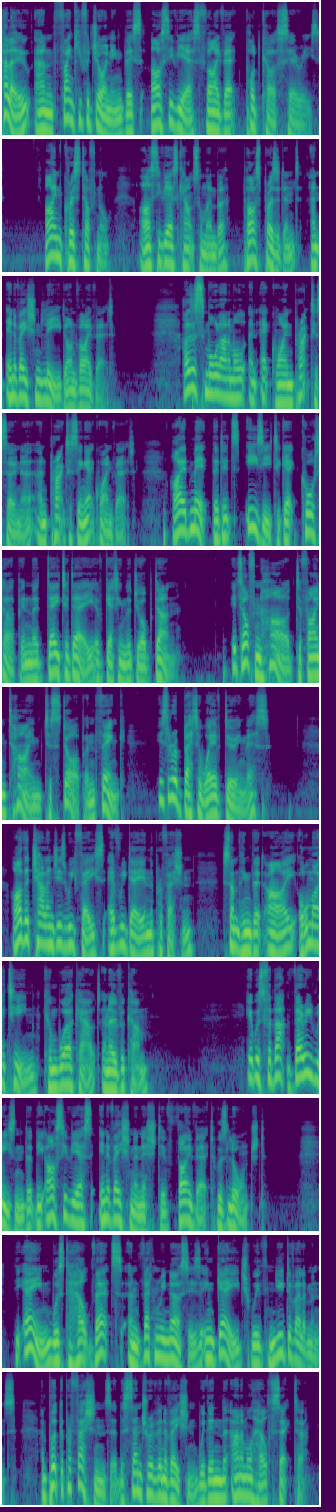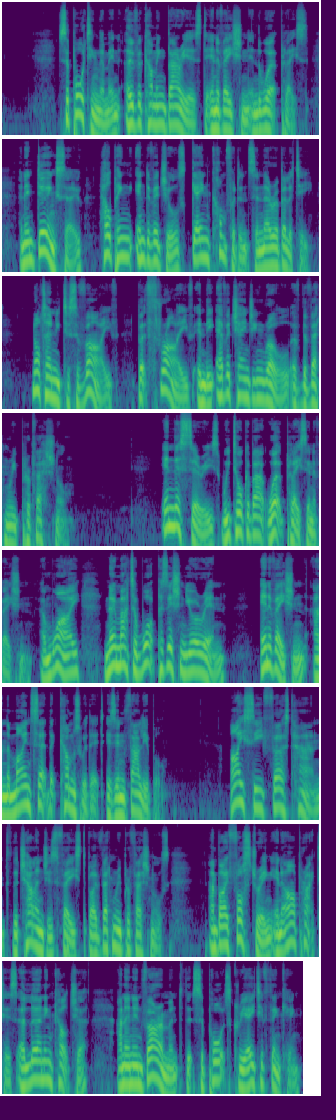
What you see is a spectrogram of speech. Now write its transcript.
Hello, and thank you for joining this RCVS Vivet podcast series. I'm Chris Tufnell, RCVS Council Member, Past President, and Innovation Lead on Vivet. As a small animal and equine practice owner and practicing equine vet, I admit that it's easy to get caught up in the day to day of getting the job done. It's often hard to find time to stop and think is there a better way of doing this? Are the challenges we face every day in the profession something that I or my team can work out and overcome? It was for that very reason that the RCVS Innovation Initiative ViVet was launched. The aim was to help vets and veterinary nurses engage with new developments and put the professions at the centre of innovation within the animal health sector. Supporting them in overcoming barriers to innovation in the workplace, and in doing so, helping individuals gain confidence in their ability, not only to survive, but thrive in the ever changing role of the veterinary professional. In this series, we talk about workplace innovation and why, no matter what position you're in, innovation and the mindset that comes with it is invaluable. I see firsthand the challenges faced by veterinary professionals, and by fostering in our practice a learning culture and an environment that supports creative thinking,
